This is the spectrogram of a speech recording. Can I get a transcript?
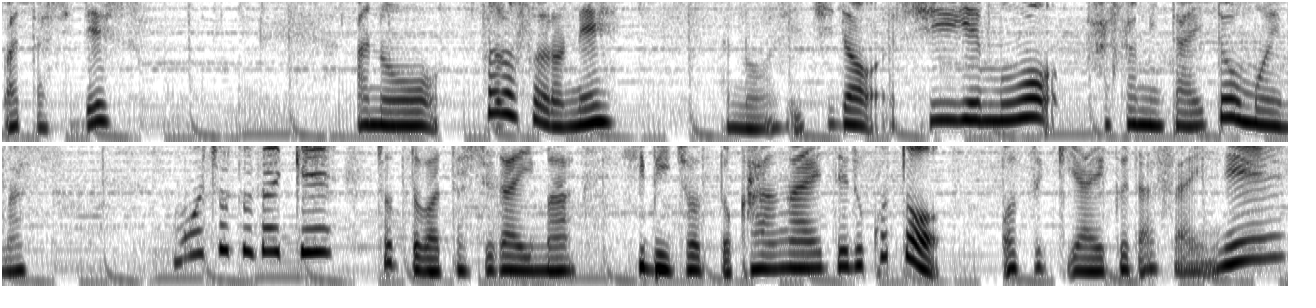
私です。あのそろそろねあの一度 CM を挟みたいと思いますもうちょっとだけちょっと私が今日々ちょっと考えてることをお付き合いくださいね。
